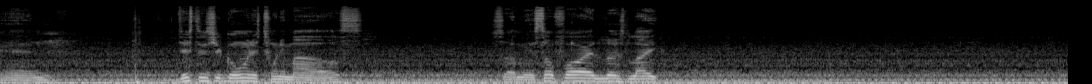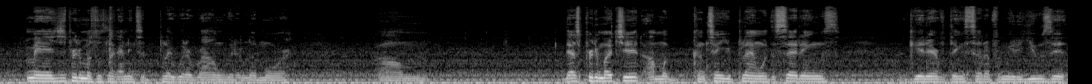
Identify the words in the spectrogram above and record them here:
And distance you're going is 20 miles. So, I mean, so far it looks like, I mean, it just pretty much looks like I need to play with around with it a little more. Um, that's pretty much it. I'm gonna continue playing with the settings, get everything set up for me to use it.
